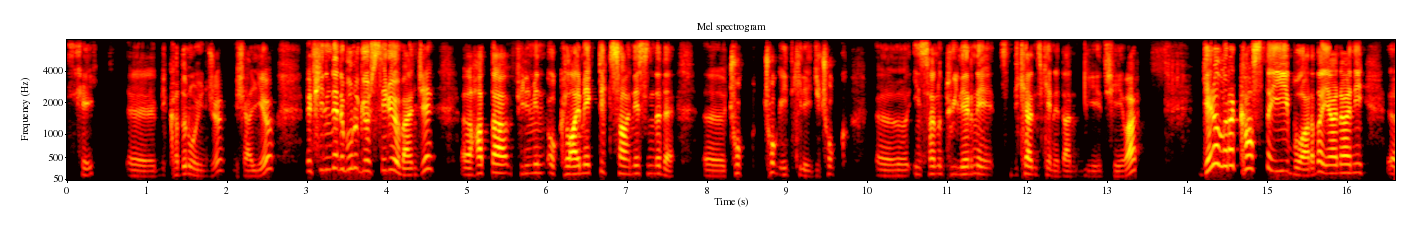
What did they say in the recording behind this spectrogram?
şey, e, bir kadın oyuncu Michelle Yeoh. Ve filmde de bunu gösteriyor bence. E, hatta filmin o climactic sahnesinde de e, çok çok etkileyici, çok e, insanın tüylerini diken diken eden bir şey var. Genel olarak kast da iyi bu arada. Yani hani e,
